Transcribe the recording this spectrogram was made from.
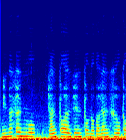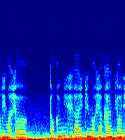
皆さんも、ちゃんと安全とのバランスを取りましょう。特に市街地の車間距離。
